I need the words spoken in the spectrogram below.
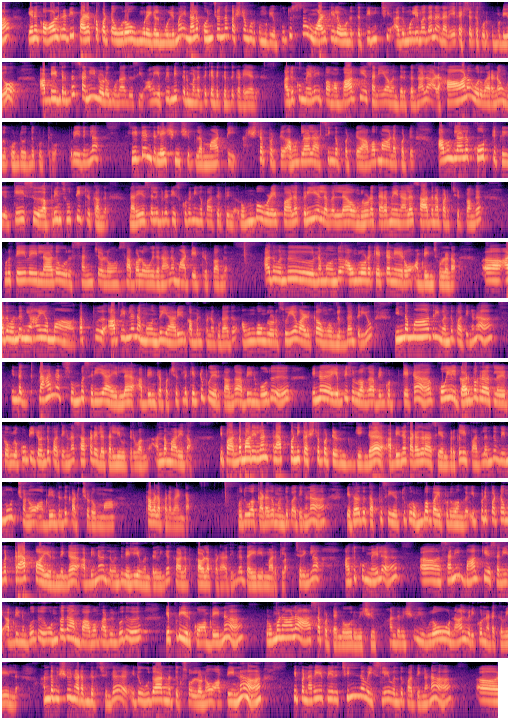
எனக்கு ஆல்ரெடி பழக்கப்பட்ட உறவு முறைகள் மூலிமா என்னால் கொஞ்சம் தான் கஷ்டம் கொடுக்க முடியும். புதுசாக உன் வாழ்க்கையில் ஒன்றத்தை திணிச்சு அது மூலிமா தான் நான் நிறைய கஷ்டத்தை கொடுக்க முடியும். அப்படின்றது சனியினோட குணாதிசயம். அவன் எப்பயுமே திருமணத்துக்கு எடுக்கிறது கிடையாது. அதுக்கும் மேலே இப்போ அவன் பாக்கிய சனியாக வந்திருக்கிறதுனால அழகான ஒரு வரனை உங்களுக்கு கொண்டு வந்து கொடுத்துருவான். புரியுதுங்களா? ஹிடன் ரிலேஷன்ஷிப்பில் மாட்டி கஷ்டப்பட்டு அவங்களால அசிங்கப்பட்டு அவமானப்பட்டு அவங்களால கோர்ட்டுக்கு கேஸு அப்படின்னு சுற்றிட்டு இருக்காங்க. நிறைய செலிப்ரிட்டிஸ் கூட நீங்கள் பார்த்துருப்பீங்க. ரொம்ப உழைப்பால் பெரிய லெவலில் அவங்களோட திறமையினால சாதனை படைச்சிருப்பாங்க. ஒரு தேவையில்லாத ஒரு சஞ்சலம் சபலம் இதனால் மாட்டிட்டு இருப்பாங்க. அது வந்து நம்ம வந்து அவங்களோட கெட்ட நேரம் அப்படின்னு சொல்லலாம். அது வந்து நியாயமா தப்பு அப்படின்லாம் நம்ம வந்து யாரையும் கமெண்ட் பண்ணக்கூடாது. அவங்கவுங்களோட சுய வாழ்க்கை அவங்கவுங்களுக்கு தான் தெரியும். இந்த மாதிரி வந்து பார்த்திங்கன்னா இந்த பிளானட்ஸ் ரொம்ப சரியா இல்லை அப்படின்ற பட்சத்தில் கெட்டு போயிருக்காங்க. அப்படின்னும் போது என்ன எப்படி சொல்லுவாங்க அப்படின்னு கேட்டால் கோயில் கர்ப்பகிரகத்தில் இருக்கவங்களை கூட்டிகிட்டு வந்து பார்த்தீங்கன்னா சாக்கடையில் தள்ளி விட்டுருவாங்க. அந்த மாதிரி தான் இப்போ அந்த மாதிரிலாம் ட்ராப் பண்ணி கஷ்டப்பட்டு இருக்கீங்க அப்படின்னா கடகராசி அன்பர்கள் இப்போ அதுலேருந்து விமோச்சனம் அப்படின்றது கிடச்சிடுமா கவலைப்பட வேண்டாம். பொதுவாக கடகம் வந்து பார்த்திங்கன்னா ஏதாவது தப்பு செய்கிறதுக்கு ரொம்ப பயப்படுவாங்க. இப்படிப்பட்டவங்க ட்ராப் ஆகிருந்தீங்க அப்படின்னா அதில் வந்து வெளியே வந்துடுவீங்க கவலை கவலைப்படாதீங்க. தைரியமாக இருக்கலாம். சரிங்களா? அதுக்கும் மேலே சனி பாக்கிய சனி அப்படின்னும் போது ஒன்பதாம் பாவம் அப்படின்போது எப்படி இருக்கும் அப்படின்னா ரொம்ப நாளாக ஆசைப்பட்டேங்க ஒரு விஷயம். அந்த விஷயம் இவ்வளோ நாள் வரைக்கும் நடக்கவே இல்லை. அந்த விஷயம் நடந்துருச்சுங்க. இது உதாரணத்துக்கு சொல்லணும் அப்படின்னா இப்போ நிறைய பேர் சின்ன வயசுலேயே வந்து பார்த்திங்கன்னா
